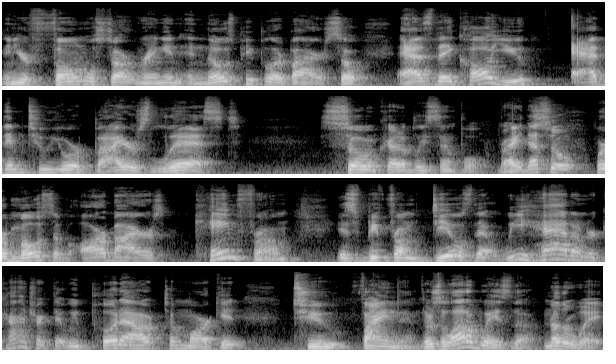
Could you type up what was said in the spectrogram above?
And your phone will start ringing, and those people are buyers. So as they call you, add them to your buyers list. So incredibly simple, right? That's So- where most of our buyers came from, is be from deals that we had under contract that we put out to market to find them. There's a lot of ways though. Another way,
